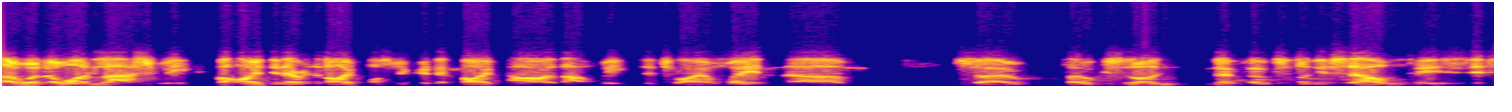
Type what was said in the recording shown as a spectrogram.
I wouldn't have won last week, but I did everything I possibly could in my power that week to try and win. Um, so focusing on you know focusing on yourself is is,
